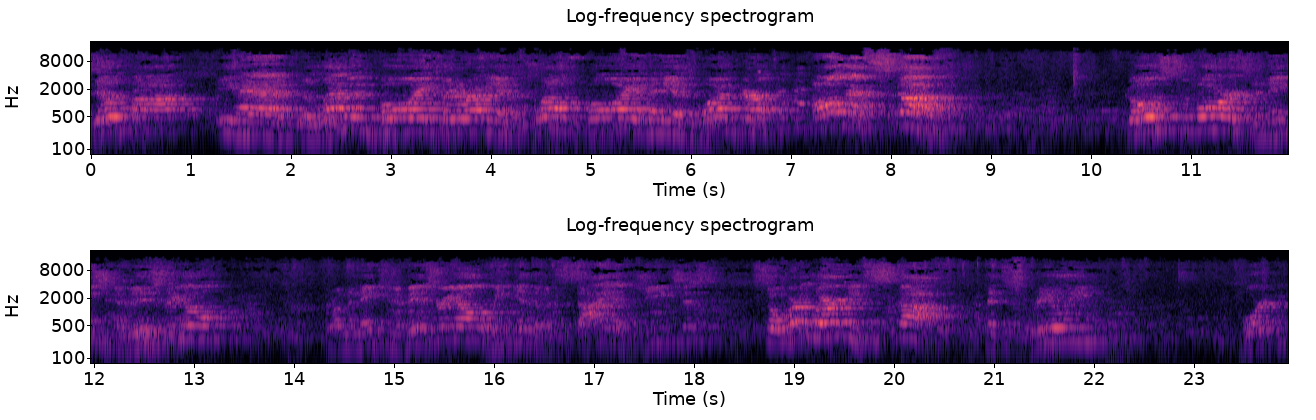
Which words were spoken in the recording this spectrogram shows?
Zilpah. He had 11 boys. Later on, he has a 12th boy, and then he has one girl. All that stuff goes towards the nation of Israel. From the nation of Israel, we get the Messiah, Jesus. So we're learning stuff that's really important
